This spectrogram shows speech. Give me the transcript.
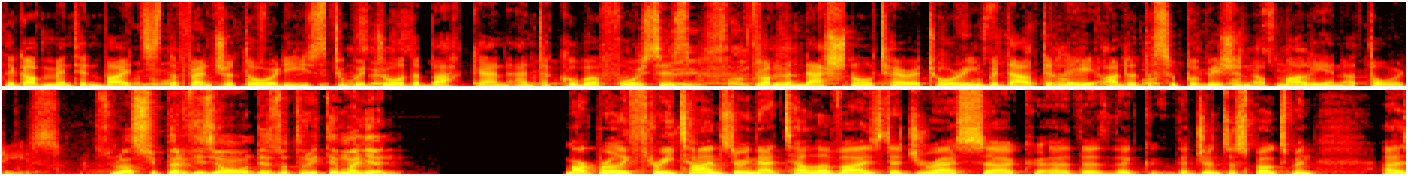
the government invites the French authorities to withdraw the Barkhane and Takuba forces from the national territory without delay under the supervision of Malian authorities. Sous la supervision des autorités maliennes. Mark Burley, three times during that televised address, uh, uh, the, the, the junta spokesman uh,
